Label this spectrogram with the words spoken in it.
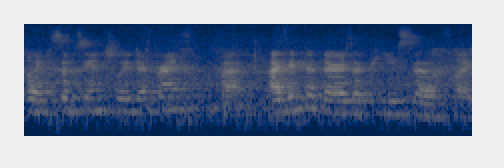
like substantially different. But I think that there is a piece of like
